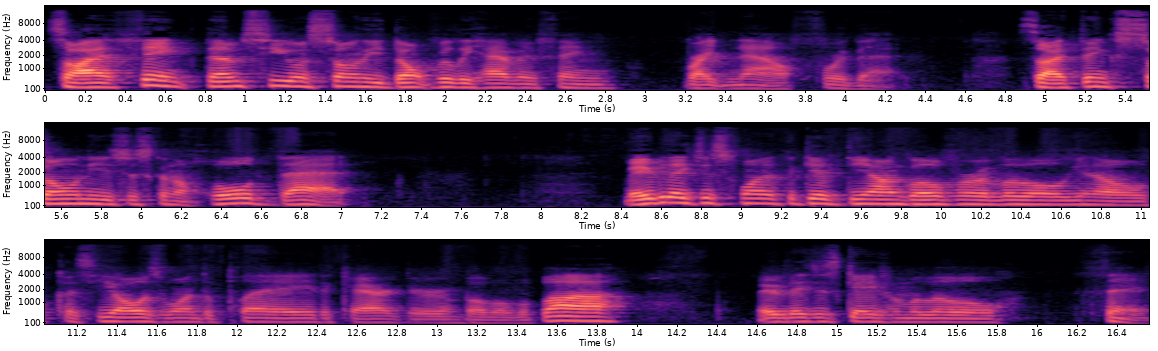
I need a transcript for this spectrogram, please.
So I think the MCU and Sony don't really have anything right now for that. So I think Sony is just gonna hold that maybe they just wanted to give Dion Glover a little, you know, because he always wanted to play the character and blah, blah, blah, blah. Maybe they just gave him a little thing.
